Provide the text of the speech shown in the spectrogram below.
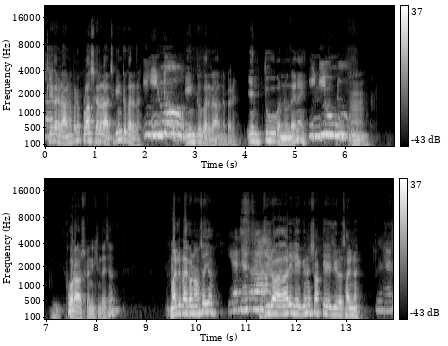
के गरेर हाल्नु पऱ्यो प्लस गरेर हाल्छ कि इन्टु गरेर. इन्टु गरेर हाल्नु पऱ्यो इन्टु भन्नु हुँदैन है. फोर आवर्सको निस्किँदैछ मल्टिप्लाई गर्नु आउँछ यो? Yes, sir. जिरो अगाडि लेखिदिनु सक्यो यो जिरो छैन? Yes,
